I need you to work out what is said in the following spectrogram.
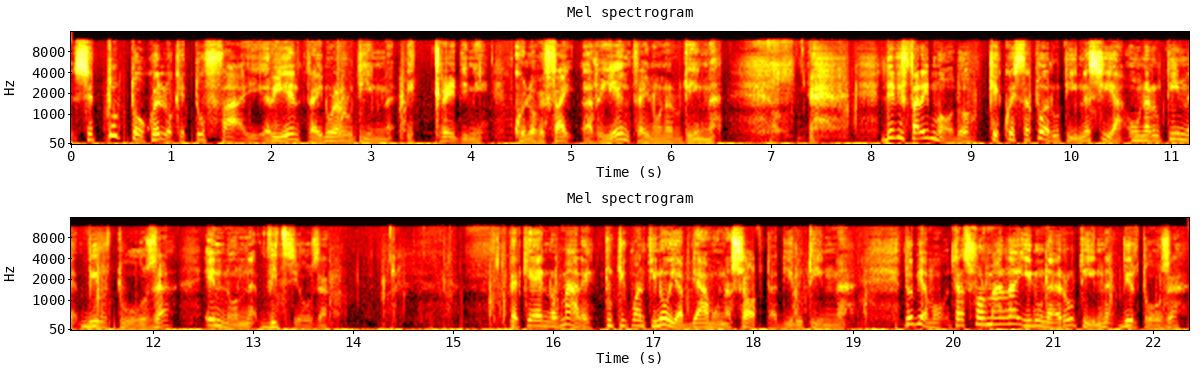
se tutto quello che tu fai rientra in una routine, e credimi, quello che fai rientra in una routine, devi fare in modo che questa tua routine sia una routine virtuosa e non viziosa perché è normale, tutti quanti noi abbiamo una sorta di routine. Dobbiamo trasformarla in una routine virtuosa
